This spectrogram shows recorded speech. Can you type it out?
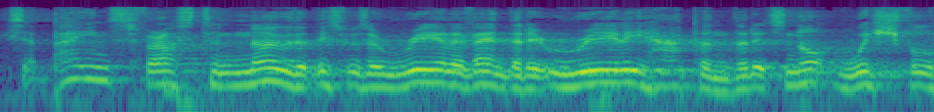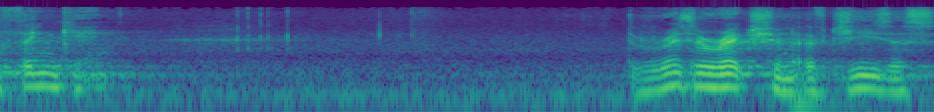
He's at pains for us to know that this was a real event, that it really happened, that it's not wishful thinking. The resurrection of Jesus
